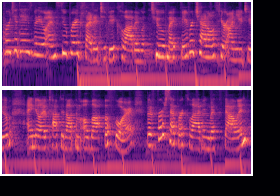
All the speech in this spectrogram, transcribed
For today's video, I'm super excited to be collabing with two of my favorite channels here on YouTube. I know I've talked about them a lot before, but first up we're collabing with Fallon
